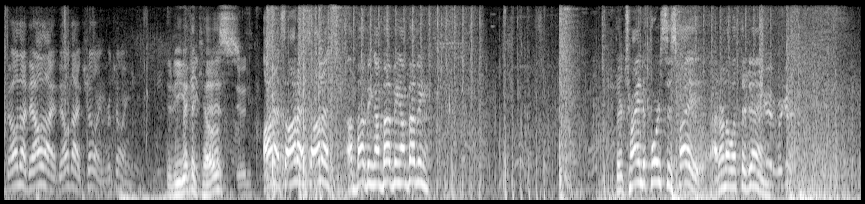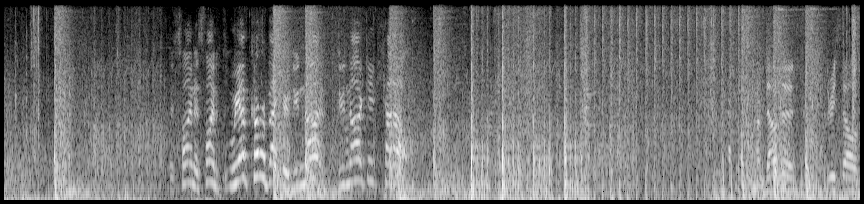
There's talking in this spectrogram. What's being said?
They all died. They all died. They all died. Chilling. We're chilling. Did you get the need kills? meds, dude. On us, on us, on us. I'm bubbing, I'm bubbing, I'm bubbing. They're trying to force this fight. I don't know what they're doing. Good. We're good. It's fine. It's fine. We have cover back here. Do not, do not get cut out. I'm down to three cells.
